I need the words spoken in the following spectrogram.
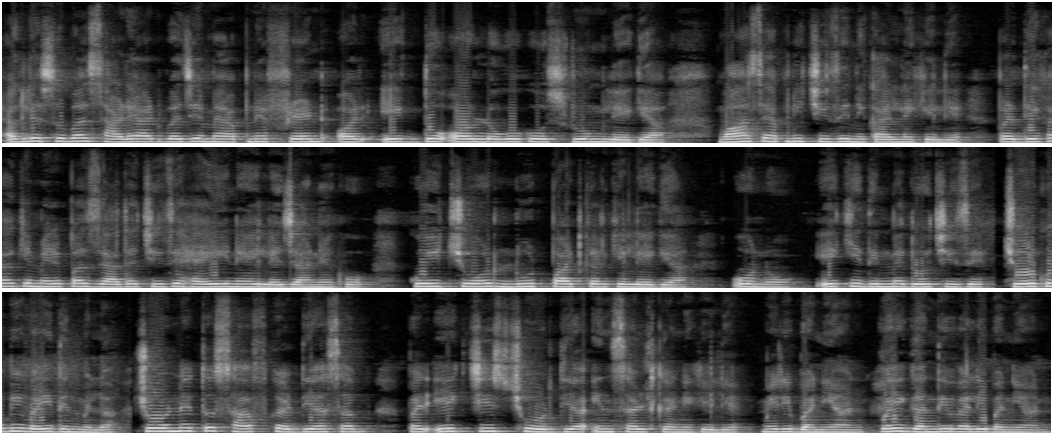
अगले सुबह साढ़े आठ बजे मैं अपने फ्रेंड और एक दो और लोगों को उस रूम ले गया, वहाँ से अपनी चीज़ें निकालने के लिए, पर देखा कि मेरे पास ज़्यादा चीज़ें है ही नहीं ले जाने को। कोई चोर लूट पाट करके ले गया। ओ नो एक ही दिन में दो चीज़ें। चोर को भी वही दिन मिला। चोर ने तो साफ़ कर दिया सब, पर एक चीज़ छोड़ दिया इंसल्ट करने के लिए, मेरी बनियान, वही गंदी वाली बनियान।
